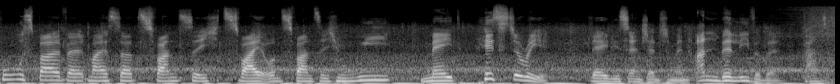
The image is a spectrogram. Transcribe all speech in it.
Fußballweltmeister 2022. We made history. Ladies and Gentlemen, unbelievable. Wahnsinn.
